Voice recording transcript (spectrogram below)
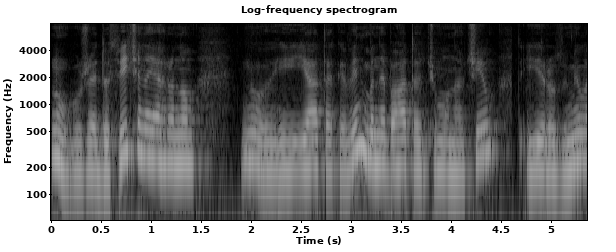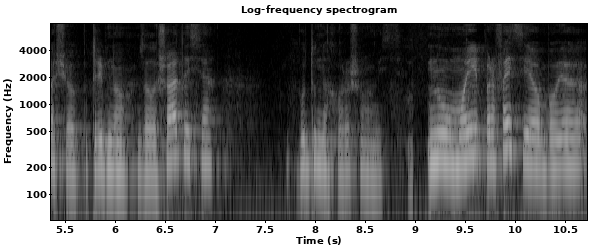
ну, вже досвідчений агроном. Ну і я таке, він мене багато чому навчив і розуміла, що потрібно залишатися, буду на хорошому місці. Ну, в моїй професії обов'я...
